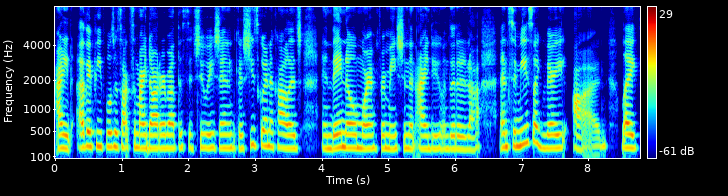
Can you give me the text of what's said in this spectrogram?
I need other people to talk to my daughter about this situation because she's going to college and they know more information than i do and da da da and to me it's like very odd. Like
